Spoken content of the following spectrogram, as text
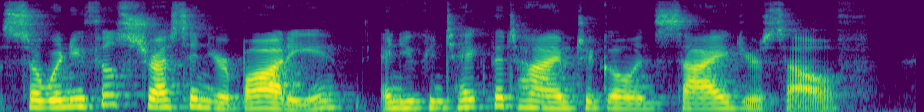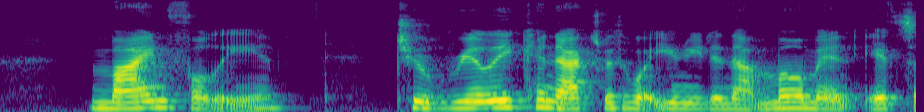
So when you feel stress in your body and you can take the time to go inside yourself mindfully to really connect with what you need in that moment, it's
